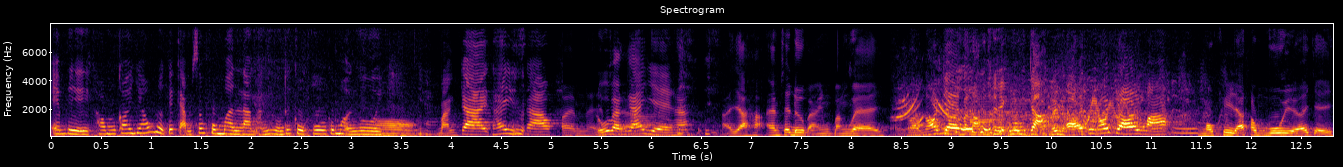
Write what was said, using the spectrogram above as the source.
Em thì không có giấu được cái cảm xúc của mình làm ảnh hưởng tới cuộc vui của mọi người. Ồ, Dạ. Bạn trai thấy sao? Em- em Đuổi bạn sẽ- gái về hả? à, Dạ em sẽ đưa bạn bạn về. Rồi nói chơi mà làm thiệt luôn trời ơi tôi nói chơi mà. Một khi đã không vui rồi đó chị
